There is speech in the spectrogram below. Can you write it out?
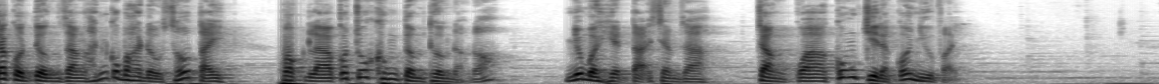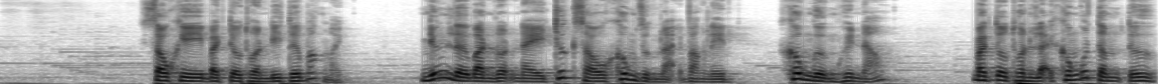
Ta còn tưởng rằng hắn có ba đầu xấu tay, Hoặc là có chỗ không tầm thường nào đó. Nhưng mà hiện tại xem ra, Chẳng qua cũng chỉ là có như vậy. Sau khi Bạch Tiểu Thuần đi tới Bắc Mạch, Những lời bàn luận này trước sau không dừng lại vang lên, Không ngừng huyên náo. Bạch Tiểu Thuần lại không có tâm tư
